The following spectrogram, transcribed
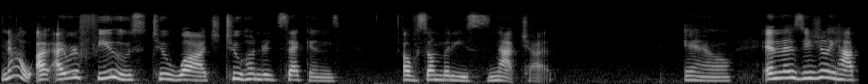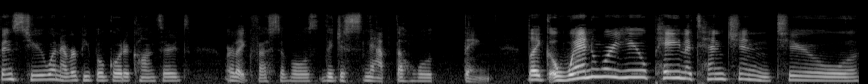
No, I, I refuse to watch 200 seconds of somebody's Snapchat. You know, and this usually happens too whenever people go to concerts or like festivals. They just snap the whole thing. Like, when were you paying attention to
